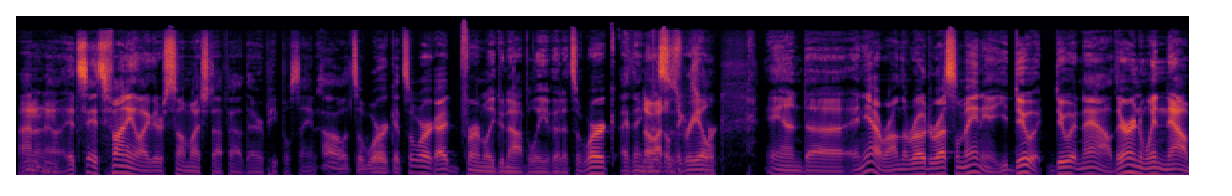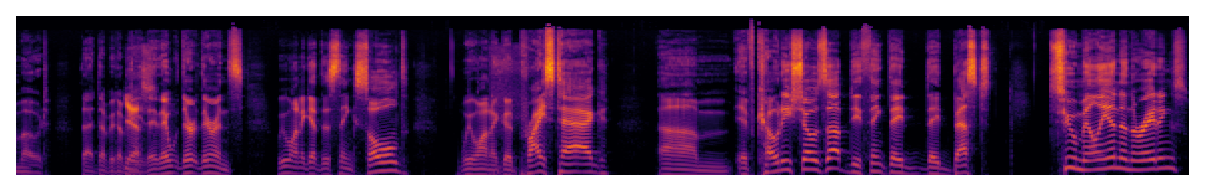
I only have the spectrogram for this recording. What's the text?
I don't know. It's it's funny. Like there's so much stuff out there. People saying, "Oh, it's a work. It's a work." I firmly do not believe that it's a work. I think No, this don't is think real. And uh, and yeah, we're on the road to WrestleMania. You do it. Do it now. They're in win now mode. That WWE. Yes. They, they they're they're in. We want to get this thing sold. We want a good price tag. Um, if Cody shows up, do you think they'd they'd best two million in the ratings?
